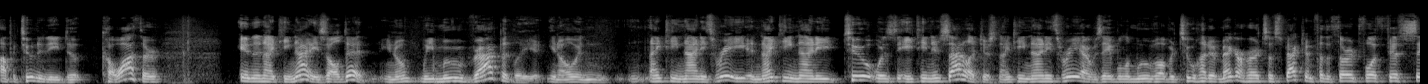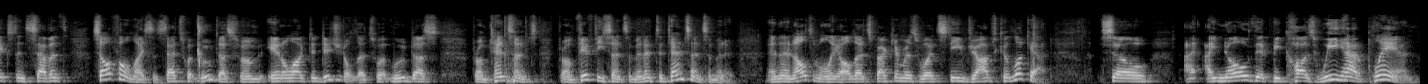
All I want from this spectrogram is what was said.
opportunity to co author in the 1990s all did. You know, we moved rapidly. You know, in 1993, in 1992, it was the 18 inch satellite dish. 1993, I was able to move over 200 megahertz of spectrum for the third, fourth, fifth, sixth, and seventh cell phone license. That's what moved us from analog to digital. That's what moved us from 10 cents, from 50 cents a minute to 10 cents a minute. And then ultimately, all that spectrum is what Steve Jobs could look at. So I, I know that because we had a plan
